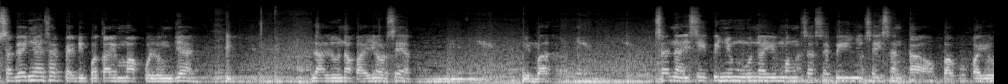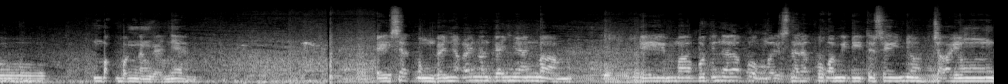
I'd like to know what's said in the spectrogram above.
Sa ganyan sir, pwede po tayong makulong dyan. Lalo na kayo sir. Diba? Sana isipin nyo muna yung mga sasabihin nyo sa isang tao bago kayo umakbang ng ganyan. Eh sir, kung ganyan kayo ng ganyan ma'am, eh mabuti na lang po, umalis na lang po kami dito sa inyo. Tsaka yung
